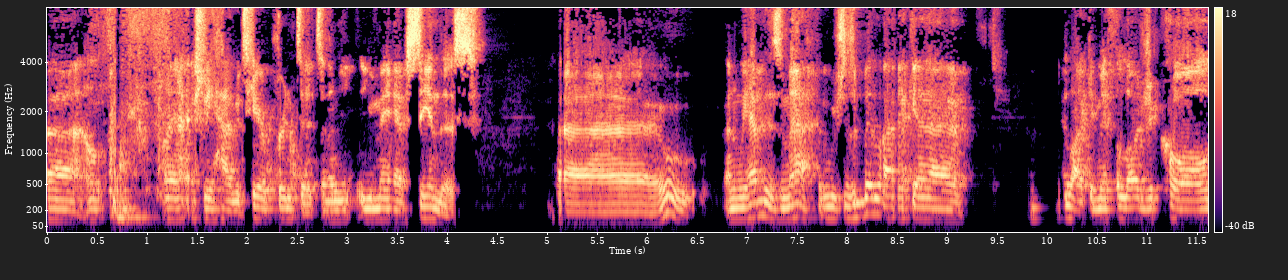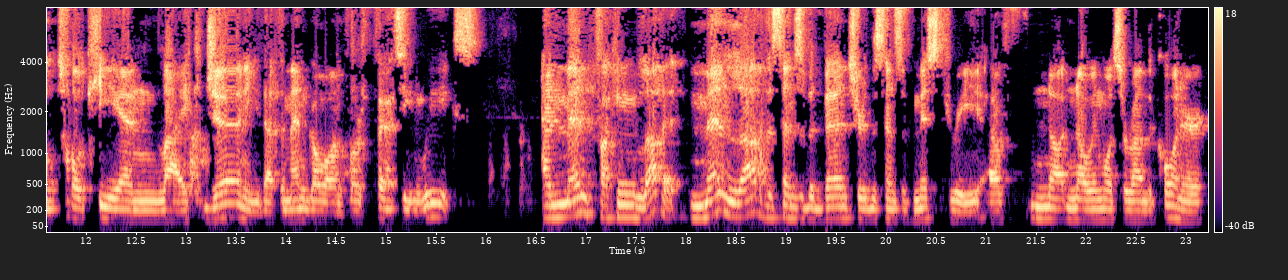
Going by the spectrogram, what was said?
Uh, I actually have it here printed, and you may have seen this. Uh, ooh, and we have this map, which is a bit like a, like a mythological Tolkien like journey that the men go on for 13 weeks and men fucking love it. Men love the sense of adventure, the sense of mystery, of not knowing what's around the corner,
